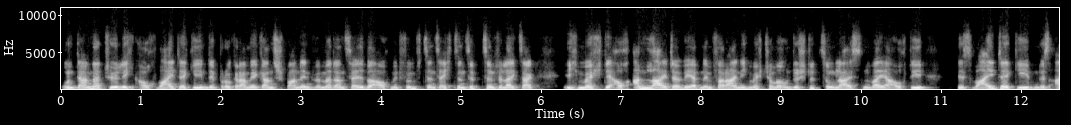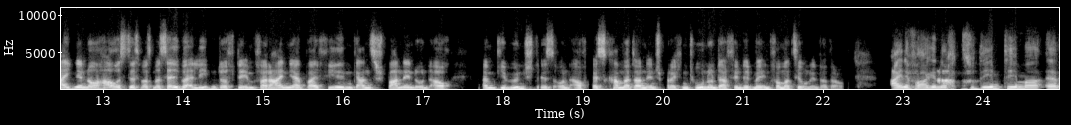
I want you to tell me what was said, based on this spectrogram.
Und dann natürlich auch weitergehende Programme, ganz spannend, wenn man dann selber auch mit 15, 16, 17 vielleicht sagt, ich möchte auch Anleiter werden im Verein, ich möchte schon mal Unterstützung leisten, weil ja auch die das Weitergeben des eigenen Know-hows, das, was man selber erleben durfte im Verein, ja bei vielen ganz spannend und auch ähm, gewünscht ist. Und auch das kann man dann entsprechend tun und da findet man Informationen darauf. Eine Frage noch zu dem Thema. Äh,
